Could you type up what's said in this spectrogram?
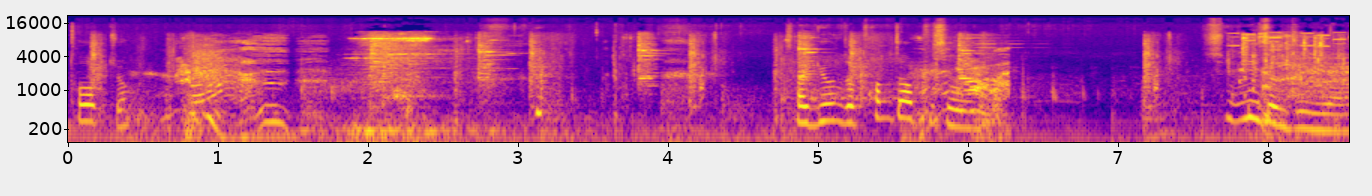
터졌죠? 자기 혼자 판자 앞에서 심리전 중이야.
